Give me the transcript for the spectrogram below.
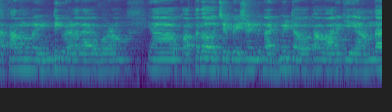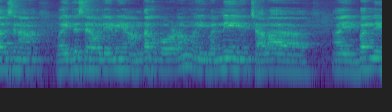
సకాలంలో ఇంటికి వెళ్ళలేకపోవడం కొత్తగా వచ్చే పేషెంట్లకు అడ్మిట్ అవ్వక వారికి అందాల్సిన వైద్య సేవలు ఏమీ అందకపోవడం ఇవన్నీ చాలా ఇబ్బంది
